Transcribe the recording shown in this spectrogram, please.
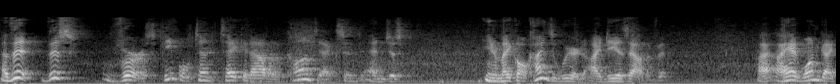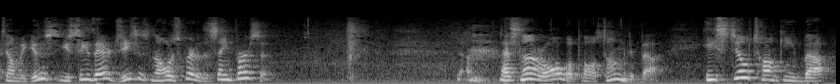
Now this, this verse, people tend to take it out of context and, and just you know, make all kinds of weird ideas out of it. I, I had one guy tell me, you, you see there, Jesus and the Holy Spirit are the same person. That's not at all what Paul's talking about. He's still talking about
